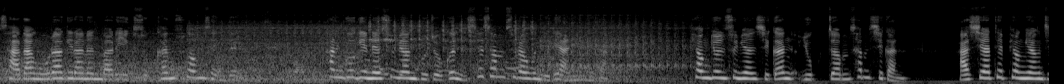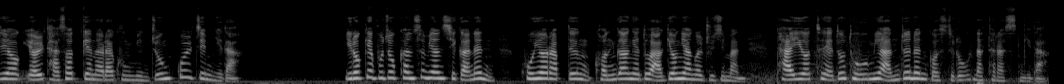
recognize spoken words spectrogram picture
사당 오락이라는 말이 익숙한 수험생들. 한국인의 수면 부족은 새삼스러운 일이 아닙니다. 평균 수면 시간 6.3시간. 아시아 태평양 지역 15개 나라 국민 중 꼴찌입니다. 이렇게 부족한 수면 시간은 고혈압 등 건강에도 악영향을 주지만 다이어트에도 도움이 안 되는 것으로 나타났습니다.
